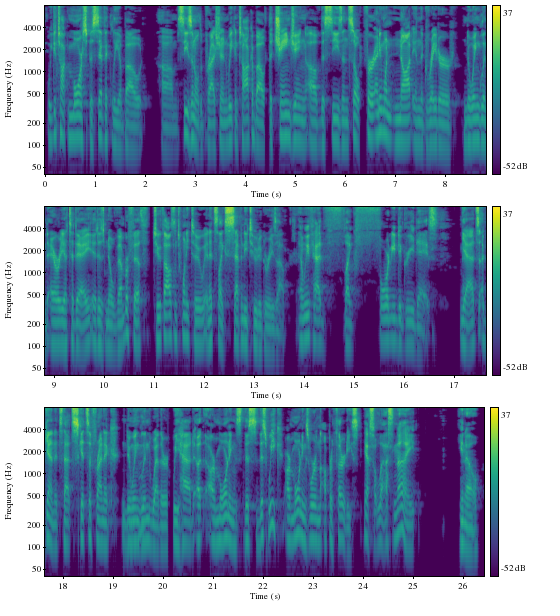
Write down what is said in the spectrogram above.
we can talk more specifically about um, seasonal depression. We can talk about the changing of the season. So for anyone not in the greater New England area today, it is November fifth, two thousand twenty two, and it's like seventy two degrees out. and we've had f- like 40 degree days. Yeah, it's again, it's that schizophrenic New Mhm. England weather. We had uh, our mornings this this week. Our mornings were in the upper 30s. Yeah, so last night, you know,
